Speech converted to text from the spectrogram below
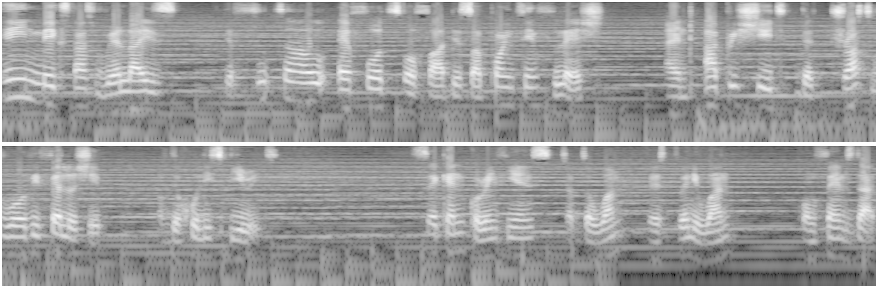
Pain makes us realize the futile efforts of our disappointing flesh and appreciate the trustworthy fellowship of the Holy Spirit. 2 Corinthians chapter 1 verse 21 confirms that.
